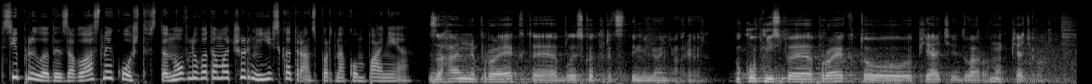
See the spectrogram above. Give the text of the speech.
Всі прилади за власний кошт встановлюватиме Чернігівська транспортна компанія. Загальний проект е, близько 30 мільйонів гривень. Окупність е, проекту 5,2 ро- ну, 5 років.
